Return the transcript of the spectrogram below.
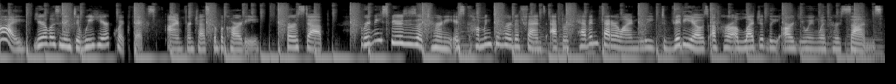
Hi, you're listening to We Hear Quick Fix. I'm Francesca Bacardi. First up, Britney Spears' attorney is coming to her defense after Kevin Federline leaked videos of her allegedly arguing with her sons.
